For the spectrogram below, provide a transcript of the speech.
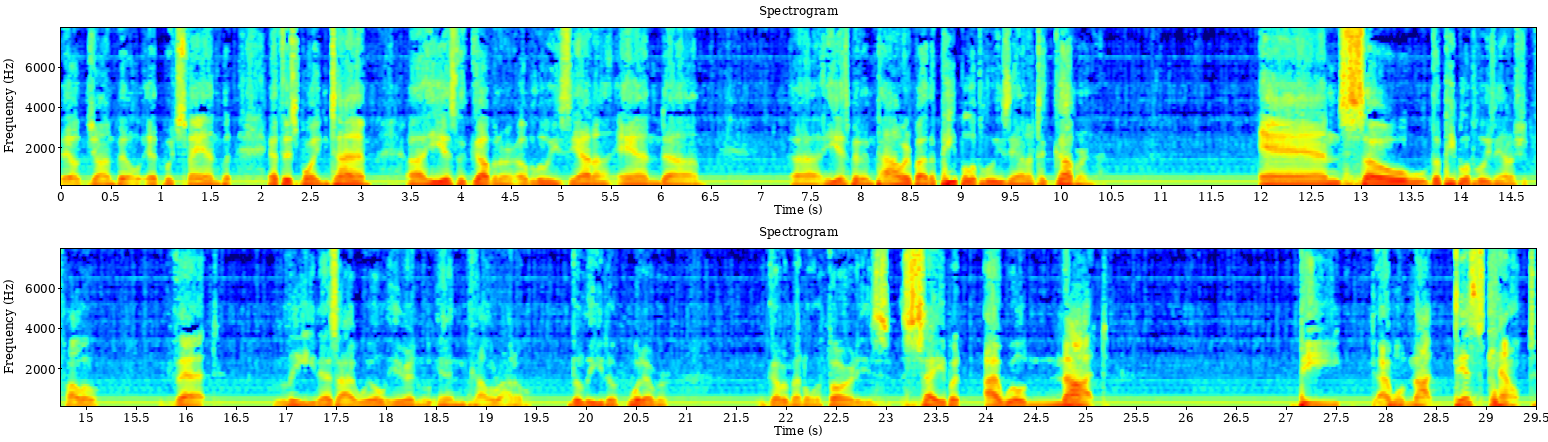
know, John Bel Edwards fan, but at this point in time, uh, he is the governor of Louisiana, and uh, uh, he has been empowered by the people of Louisiana to govern. And so the people of Louisiana should follow that lead, as I will here in, in Colorado, the lead of whatever governmental authorities say. But I will not be, I will not discount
